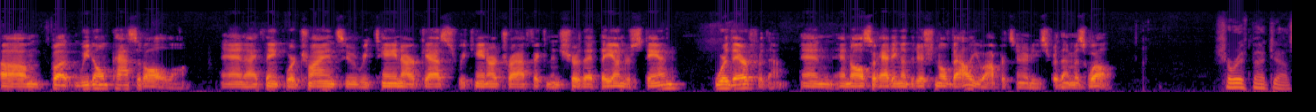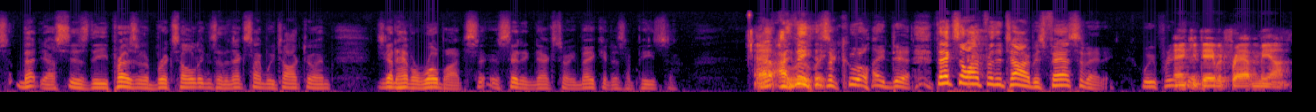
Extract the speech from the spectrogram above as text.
um, but we don't pass it all along. And I think we're trying to retain our guests, retain our traffic, and ensure that they understand we're there for them, and and also adding additional value opportunities for them as well. Sherif Mityas. Mityas is the president of Brix Holdings, and the next time we talk to him, he's going to have a robot sitting next to him making us a pizza. I think it's a cool idea. Thanks a lot for the time. It's fascinating. We appreciate Thank you, David, for having me on.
